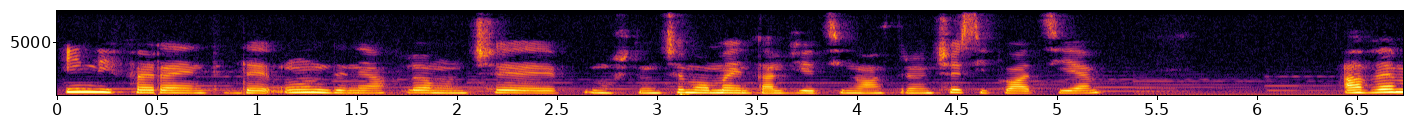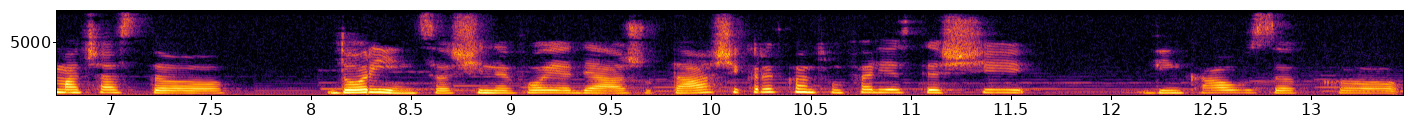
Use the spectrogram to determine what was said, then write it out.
indiferent de unde ne aflăm, în ce, nu știu, în ce moment al vieții noastre, în ce situație, avem această dorință și nevoie de a ajuta și cred că într-un fel este și din cauza că ă,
